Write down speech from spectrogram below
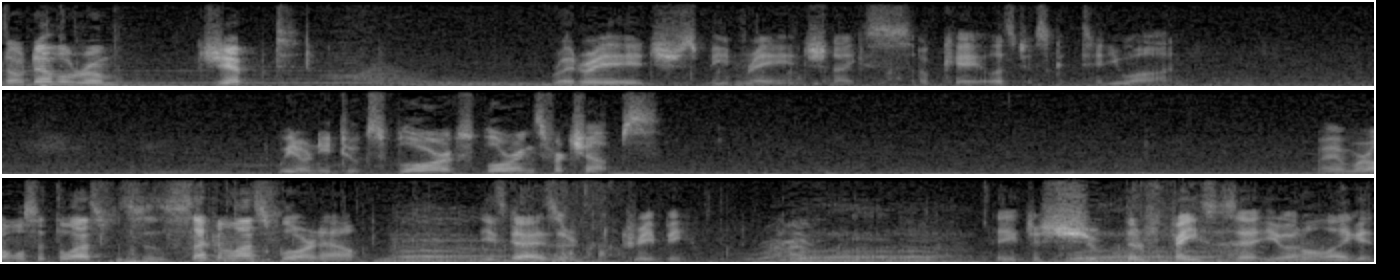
No devil room. Gypped. Red rage. Speed range. Nice. Okay, let's just continue on. We don't need to explore. Exploring's for chumps. Man, we're almost at the last. This is the second last floor now. These guys are creepy. They just shoot their faces at you. I don't like it.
